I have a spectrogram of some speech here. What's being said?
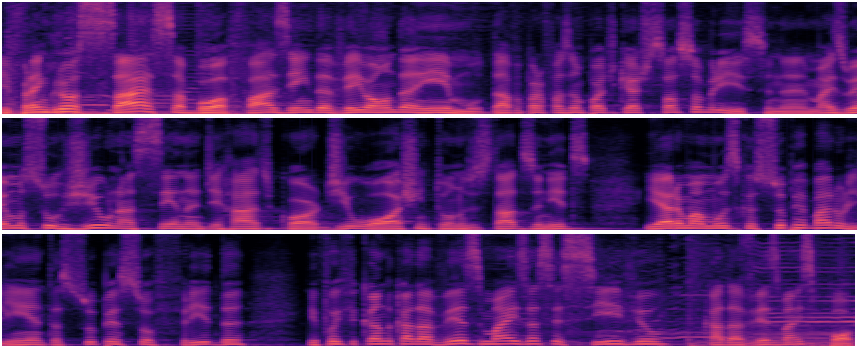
E para engrossar essa boa fase, ainda veio a onda emo. Dava para fazer um podcast só sobre isso, né? Mas o emo surgiu na cena de hardcore de Washington, nos Estados Unidos, e era uma música super barulhenta, super sofrida, e foi ficando cada vez mais acessível, cada vez mais pop.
